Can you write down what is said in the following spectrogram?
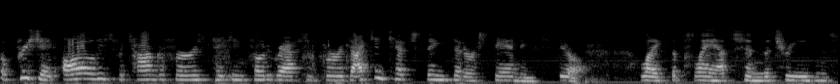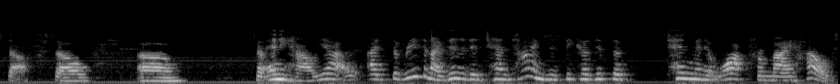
appreciate all these photographers taking photographs of birds. I can catch things that are standing still, like the plants and the trees and stuff. So, um, so anyhow, yeah, I, the reason I visited 10 times is because it's a 10 minute walk from my house.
